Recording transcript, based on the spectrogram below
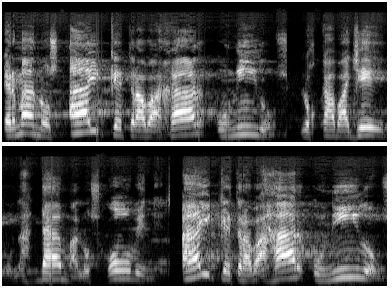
Hermanos, hay que trabajar unidos. Los caballeros, las damas, los jóvenes. Hay que trabajar unidos.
